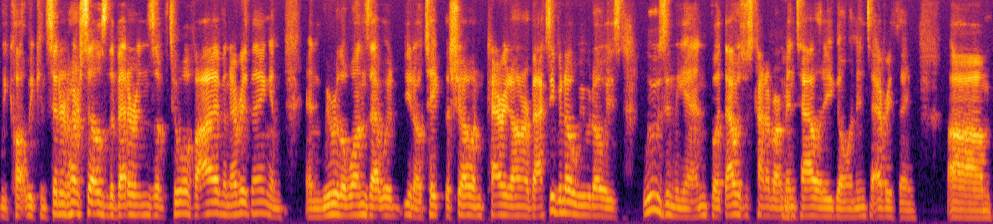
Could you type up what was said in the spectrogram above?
we caught we considered ourselves the veterans of 205 and everything and and we were the ones that would you know take the show and carry it on our backs even though we would always lose in the end but that was just kind of our mm-hmm. mentality going into everything um,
